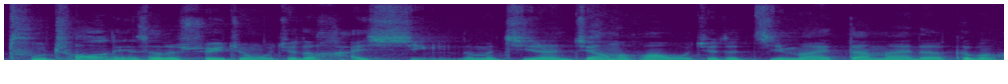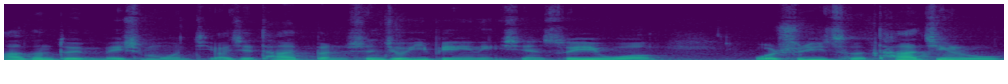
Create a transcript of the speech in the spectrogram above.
土超联赛的水准，我觉得还行。那么既然这样的话，我觉得击败丹麦的哥本哈根队没什么问题，而且他本身就一比零领先，所以我我是预测他进入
